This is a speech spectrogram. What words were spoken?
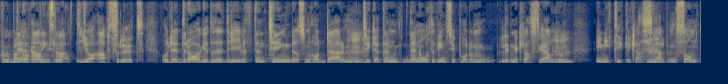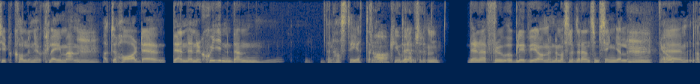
Sjukt bra öppningslåt. Ja, absolut. Och det draget och det drivet, den tyngden som har där, Mm. jag tycker att den, den återfinns ju på de lite mer klassiska album, Mm. i mitt tycke klassiska Mm. album, som typ Colony och Clayman. Mm. Att du har det, den energin, den, den hastigheten. Ja, och jo, det, absolut. Det är den här Through Oblivion, när man släppte den som singel. Mm. Eh,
